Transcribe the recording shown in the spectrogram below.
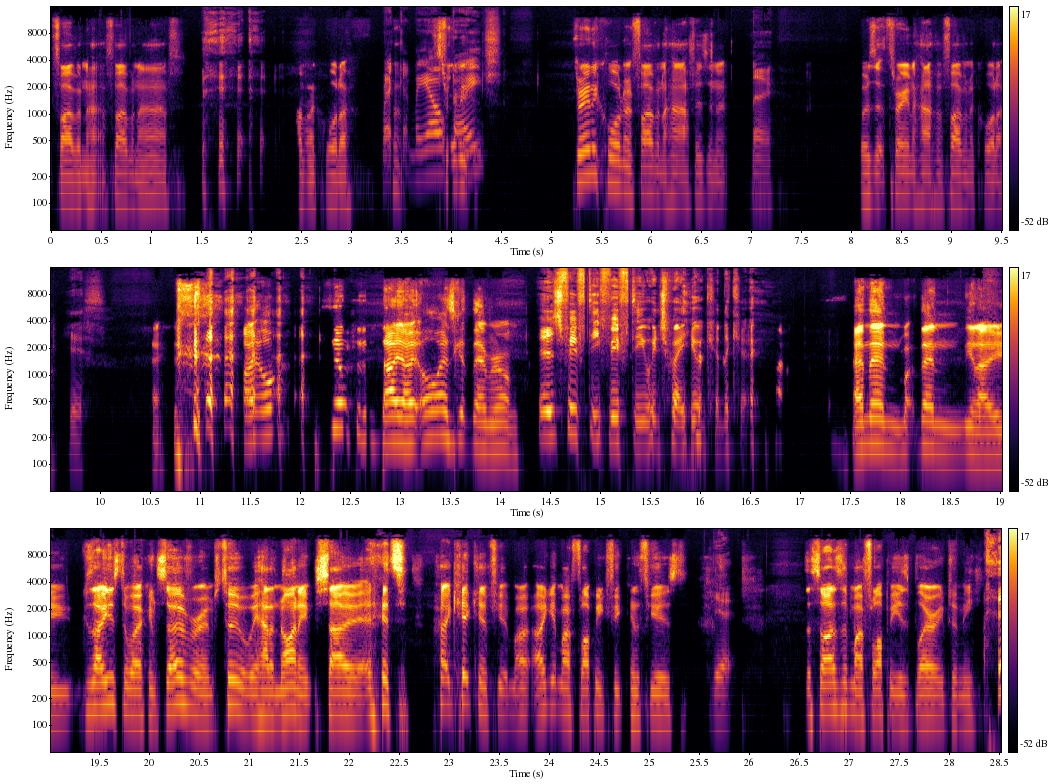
five and a half, five and a half, five and a quarter, Back in the old It's really- days. three and a quarter and five and a half, isn't it? No. Or is it three and a half and five and a quarter? Yes. I al- still to this day I always get them wrong. It was 50-50 which way you were going to go. And then, then you know, because I used to work in server rooms too. We had a nine-inch, so it's I get confused. I get my floppy confused. Yeah. The size of my floppy is blurry to me.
